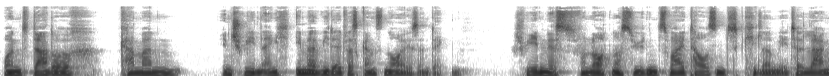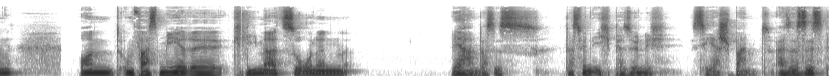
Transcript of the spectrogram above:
und dadurch kann man in Schweden eigentlich immer wieder etwas ganz Neues entdecken. Schweden ist von Nord nach Süden 2000 Kilometer lang und umfasst mehrere Klimazonen. Ja, das ist, das finde ich persönlich sehr spannend. Also es ist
